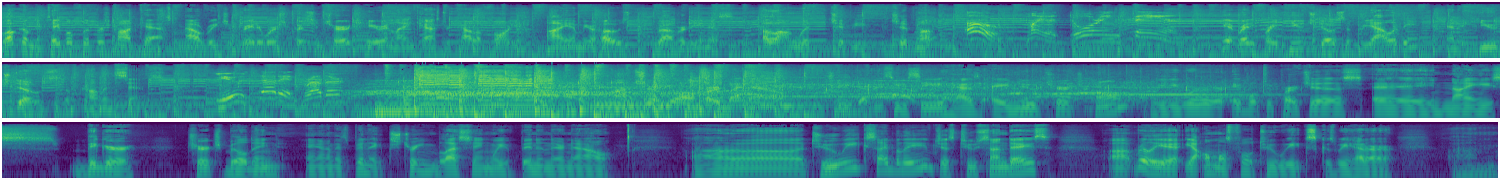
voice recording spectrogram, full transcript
Welcome to Table Flippers Podcast, outreach of Greater Works Christian Church here in Lancaster, California. I am your host, Robert Enos, along with Chippy the Chipmunk. Oh, my adoring fans. Get ready for a huge dose of reality and a huge dose of common sense. You said it, brother. I'm sure you all heard by now. GWCC has a new church home. We were able to purchase a nice, bigger church building, and it's been an extreme blessing. We've been in there now uh, two weeks, I believe, just two Sundays. Uh, really, uh, yeah, almost full two weeks because we had our um,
